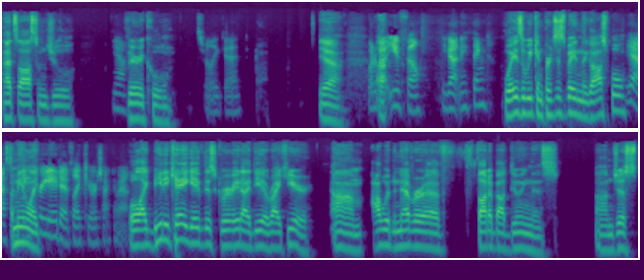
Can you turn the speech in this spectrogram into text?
That's awesome, Jewel. Yeah. Very cool. It's really good. Yeah. What about uh, you, Phil? You got anything? Ways that we can participate in the gospel? Yeah, I mean like creative, like you were talking about. Well, like BDK gave this great idea right here. Um, I would never have thought about doing this. Um, just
